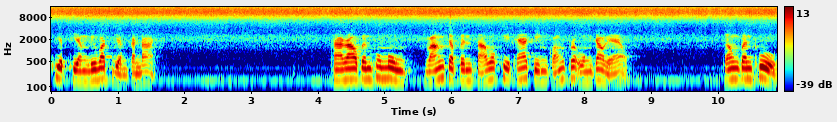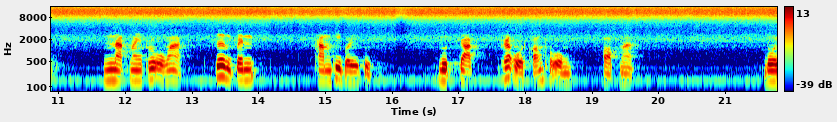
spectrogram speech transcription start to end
เทียบเทียงหรือวัดเบี่ยงกันได้ ถ้าเราเป็นผู้มุ่งหวังจะเป็นสาวกที่แท้จริงของพระองค์เจ้าแล้วจงเป็นผู้หนักในพระโอวาทซึ่งเป็นธรรมที่บริสุทธิ์ หลุดจากพระโอษฐ์ของพระองค์ออกมา โดย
